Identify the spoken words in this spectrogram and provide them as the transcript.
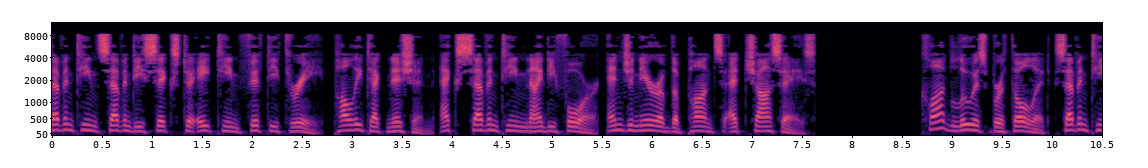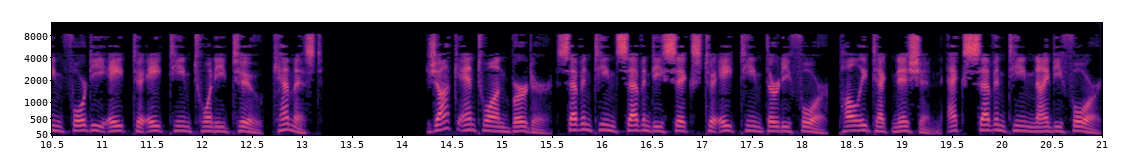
(1776–1853), polytechnician, ex-1794, engineer of the Ponts et Chaussées. Claude Louis Berthollet (1748–1822), chemist. Jacques-Antoine Berter (1776–1834), polytechnician, ex-1794,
